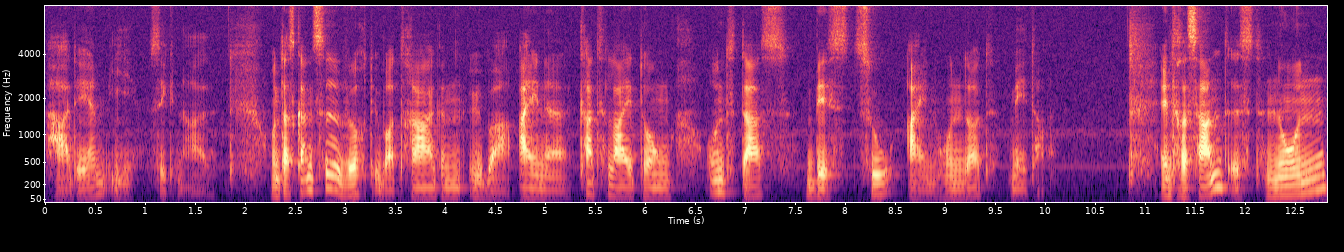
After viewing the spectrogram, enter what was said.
HDMI-Signal. Und das Ganze wird übertragen über eine CAT-Leitung und das bis zu 100 Meter. Interessant ist nun,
